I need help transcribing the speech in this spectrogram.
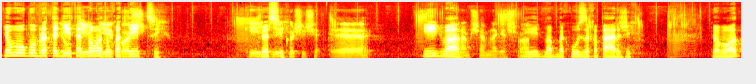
Nyomógombra tegyétek két magatokat, gyilkos. Két Köszi. gyilkos és e, Így van. három semleges van. Így van, meg húzzak a párzsi. Nyomod.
